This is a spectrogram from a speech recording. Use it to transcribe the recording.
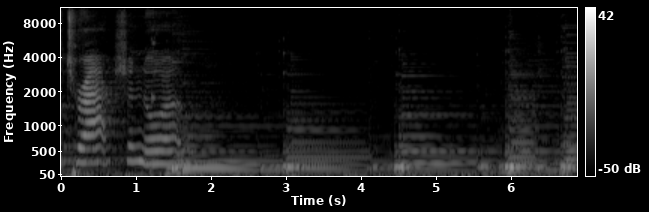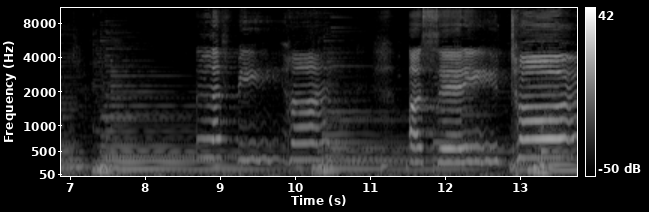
of trash and oil. Left behind a city torn.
